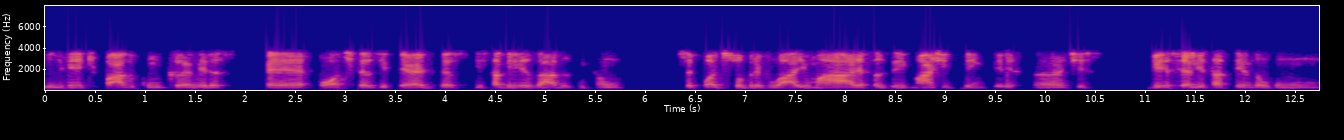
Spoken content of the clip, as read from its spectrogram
e ele vem equipado com câmeras é, óticas e térmicas estabilizadas. Então, você pode sobrevoar uma área, fazer imagens bem interessantes, ver se ali está tendo algum,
